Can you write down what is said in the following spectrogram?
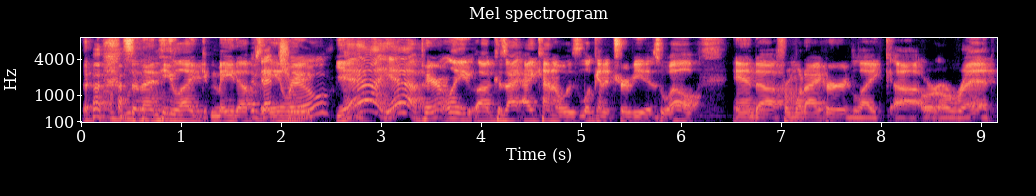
so then he like made up Is the that alien. true? Yeah, yeah. Apparently, because I, I kind of was looking at trivia as well, and uh, from what I heard, like uh, or, or read,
